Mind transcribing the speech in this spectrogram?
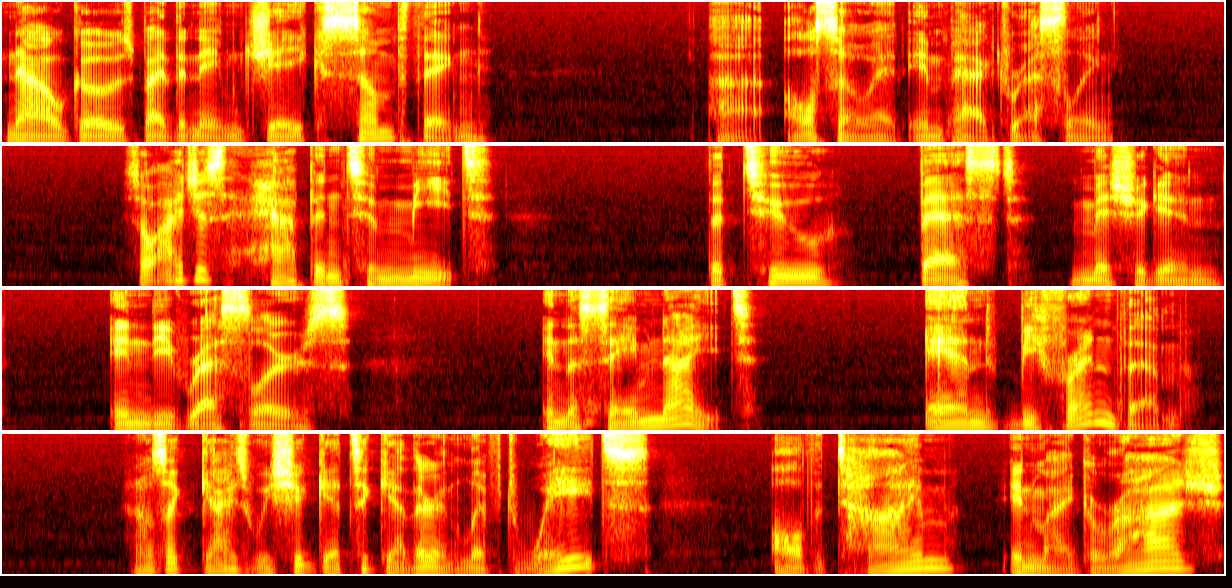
now goes by the name Jake something, uh, also at Impact Wrestling. So I just happened to meet the two best Michigan indie wrestlers in the same night and befriend them. And I was like, guys, we should get together and lift weights all the time in my garage.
